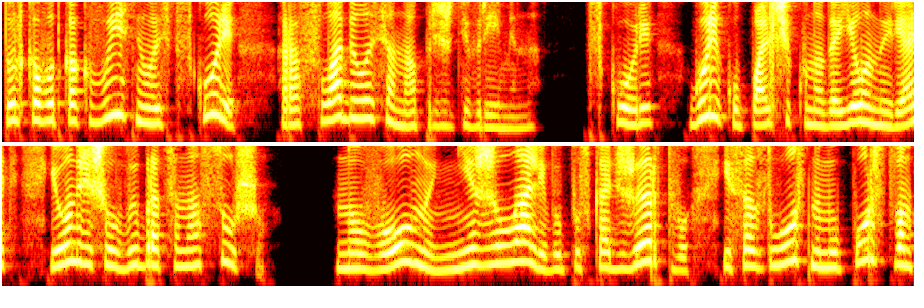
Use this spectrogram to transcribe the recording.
Только вот, как выяснилось вскоре, расслабилась она преждевременно. Вскоре горе-купальщику надоело нырять, и он решил выбраться на сушу. Но волны не желали выпускать жертву и со злостным упорством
